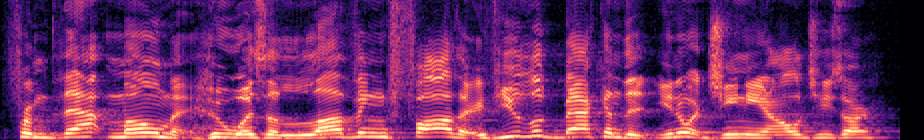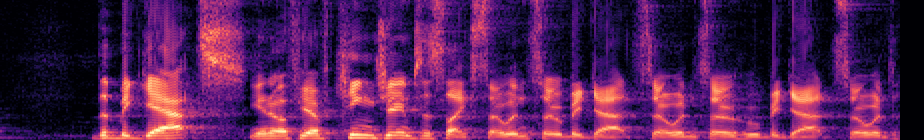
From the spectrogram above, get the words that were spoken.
from that moment, who was a loving father, if you look back in the, you know what genealogies are? The begats. You know, if you have King James, it's like so and so begat, so and so who begat, so and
